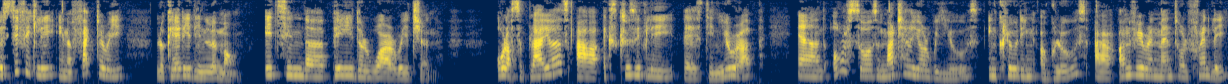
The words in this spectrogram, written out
specifically in a factory located in Le Mans. It's in the Pays de Loire region. All our suppliers are exclusively based in Europe and also the material we use, including our glues, are environmental friendly.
